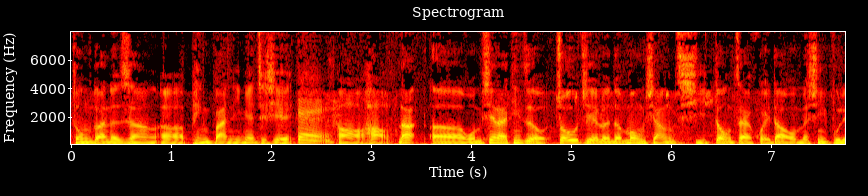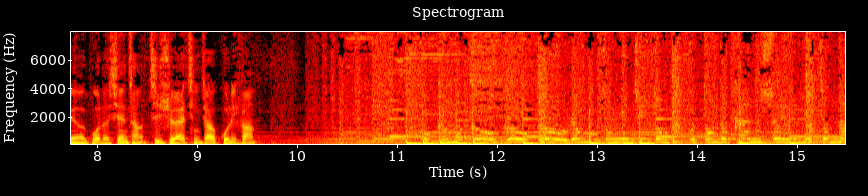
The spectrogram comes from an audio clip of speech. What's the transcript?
终端的像呃平板里面这些。对，好好，那呃，我们先来听这首周杰伦的《梦想启动》，再回到我们幸福联合国的现场，继续来请教郭立芳。Come on, go go go，让梦从眼启动，不懂得看谁留着那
